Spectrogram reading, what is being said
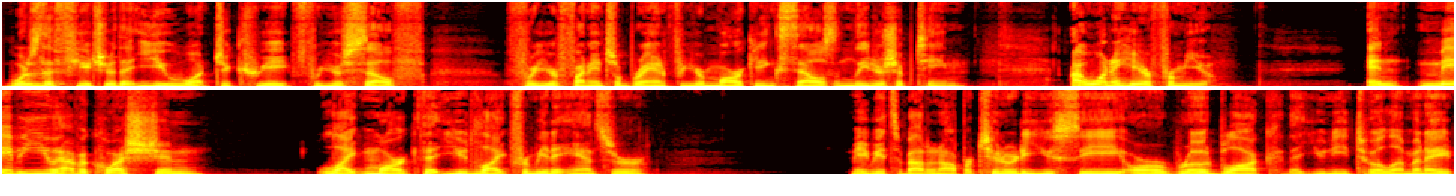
What is the future that you want to create for yourself, for your financial brand, for your marketing, sales, and leadership team? I want to hear from you. And maybe you have a question like Mark that you'd like for me to answer. Maybe it's about an opportunity you see or a roadblock that you need to eliminate.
